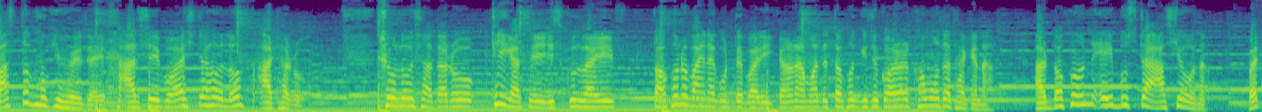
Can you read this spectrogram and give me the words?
বাস্তবমুখী হয়ে যাই, আর সেই বয়সটা হলো আঠারো। ষোলো, সতেরো, ঠিক আছে, স্কুল লাইফ, তখনও বায়না করতে পারি, কারণ আমাদের তখন কিছু করার ক্ষমতা থাকে না। আর তখন এই বুঝটা আসেও না। বাট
